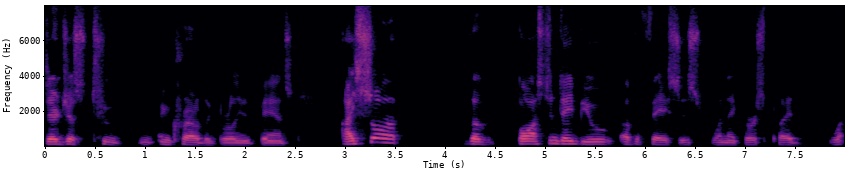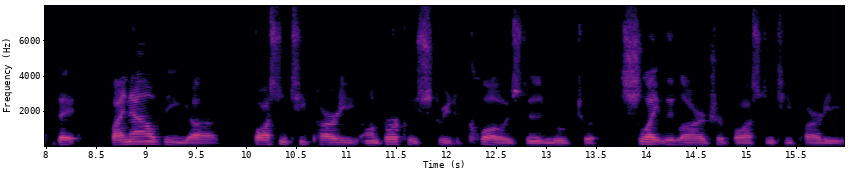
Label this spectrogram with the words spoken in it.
they're just two incredibly brilliant bands. I saw the Boston debut of the Faces when they first played. They by now the uh, Boston Tea Party on Berkeley Street had closed and had moved to a slightly larger Boston Tea Party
